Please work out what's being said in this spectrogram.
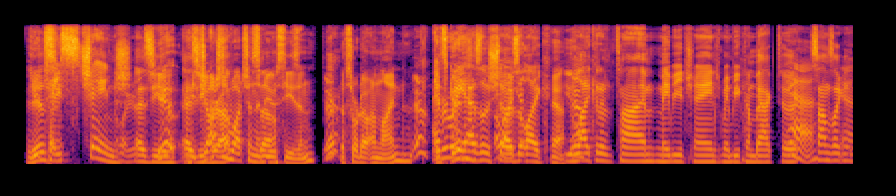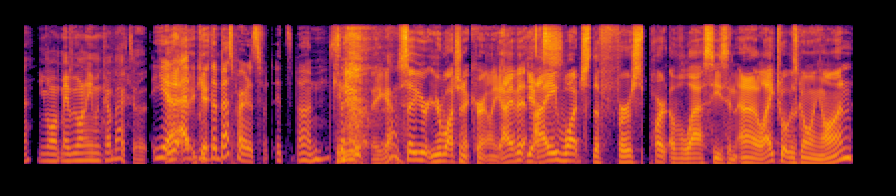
your tastes change as you Yeah, as you Josh grow, is watching the so- new season Yeah. of Sword Art Online. Yeah. It's Everybody good. has those shows like that like Yeah. you Yeah. like it at the time, maybe you change, maybe you come back to it. Yeah, It sounds like yeah. you won't, maybe you won't even come back to it. yeah, Yeah, I- okay. the best part is it's done. Can so- you? There you go. So you're, you're watching it currently. I haven't- I watched the first part of last season and I liked what was going on.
